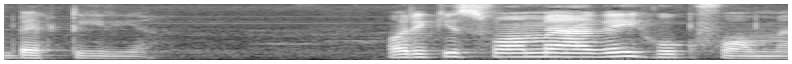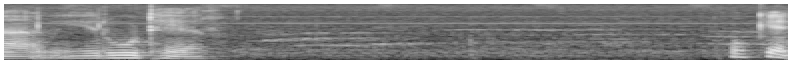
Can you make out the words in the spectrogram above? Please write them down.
बैक्टीरिया और ये किस फॉर्म में आ गई? हुक फॉर्म में आ गई root hair okay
